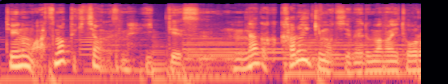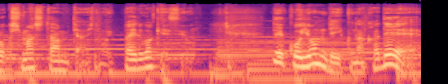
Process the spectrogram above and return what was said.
っていうのも集まってきちゃうんですね、一定数。なんか軽い気持ちでメルマガに登録しましたみたいな人もいっぱいいるわけですよ。で、こう読んでいく中で、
